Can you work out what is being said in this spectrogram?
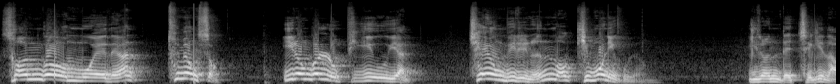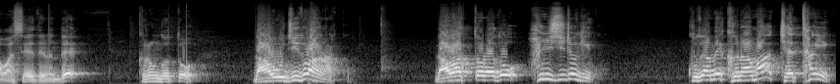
선거 업무에 대한 투명성 이런 걸 높이기 위한 채용 비리는 뭐 기본이고요. 이런 대책이 나왔어야 되는데 그런 것도 나오지도 않았고 나왔더라도 한시적이고 그 다음에 그나마 재탕이고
